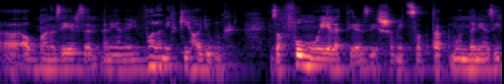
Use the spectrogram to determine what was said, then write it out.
abban az érzetben élni, hogy valamit kihagyunk. Ez a FOMO életérzés, amit szoktak mondani az Y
